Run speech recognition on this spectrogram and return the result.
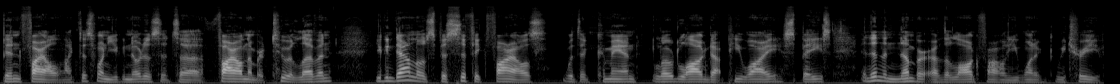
bin file like this one you can notice it's a uh, file number 211 you can download specific files with the command loadLog.py space and then the number of the log file you want to retrieve.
